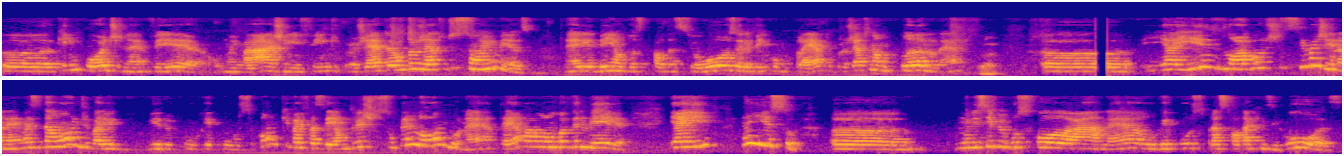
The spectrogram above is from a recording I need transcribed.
uh, quem pôde né, ver uma imagem, enfim, do projeto, é um projeto de sonho mesmo. Né? Ele é bem audacioso, ele é bem completo, o projeto não é um plano, né? Uh, e aí logo se imagina, né? Mas de onde vai vir o recurso? Como que vai fazer? É um trecho super longo, né? Até lá a Lomba Vermelha. E aí é isso. Uh, o município buscou lá né, o recurso para asfaltar 15 ruas,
